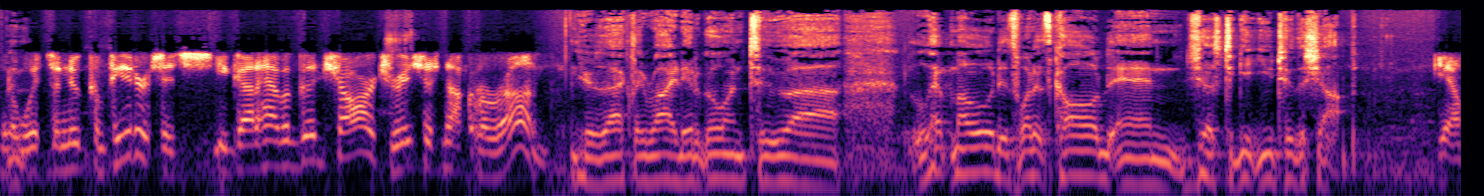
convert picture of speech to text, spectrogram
with the new computers, it's you got to have a good charge, or it's just not going to run. You're exactly right. It'll go into uh, limp mode, is what it's called, and just to get you to the shop. Yeah.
